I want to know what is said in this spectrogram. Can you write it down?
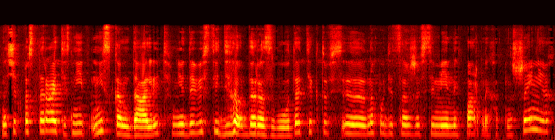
Значит, постарайтесь не, не скандалить, не довести дело до развода, те, кто в, э, находится уже в семейных парных отношениях,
